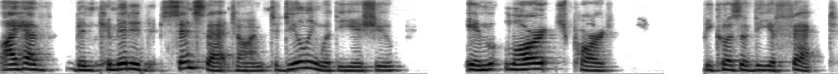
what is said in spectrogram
I have been committed since that time to dealing with the issue in large part because of the effect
